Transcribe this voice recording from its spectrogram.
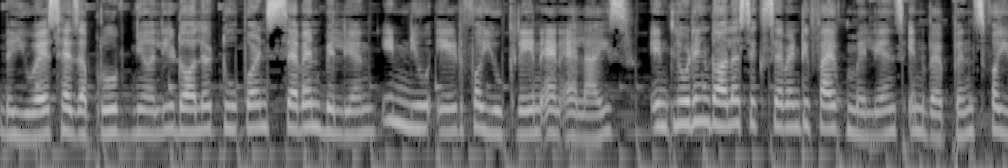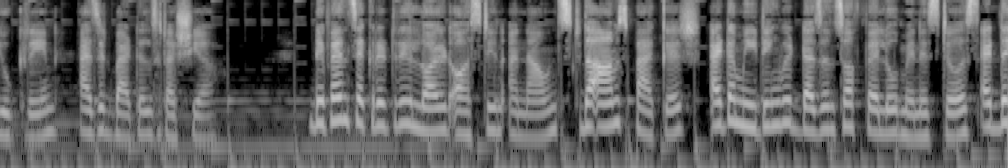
The US has approved nearly $2.7 billion in new aid for Ukraine and allies, including $675 million in weapons for Ukraine as it battles Russia. Defense Secretary Lloyd Austin announced the arms package at a meeting with dozens of fellow ministers at the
